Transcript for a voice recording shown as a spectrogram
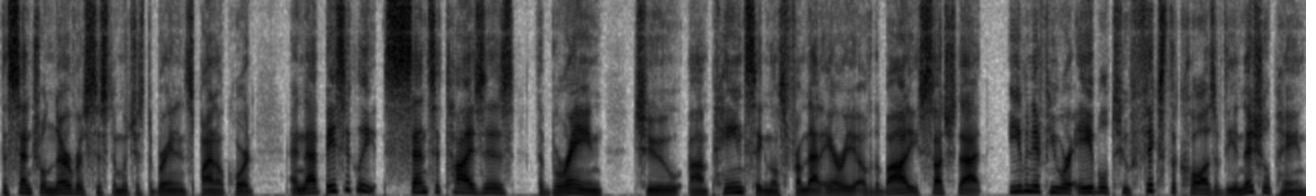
the central nervous system, which is the brain and spinal cord. And that basically sensitizes the brain to um, pain signals from that area of the body, such that even if you were able to fix the cause of the initial pain,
